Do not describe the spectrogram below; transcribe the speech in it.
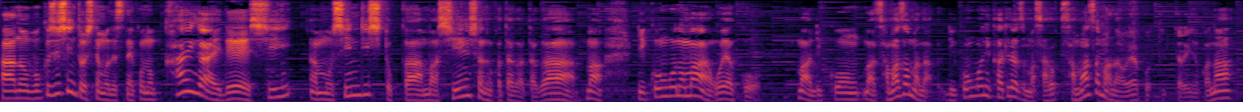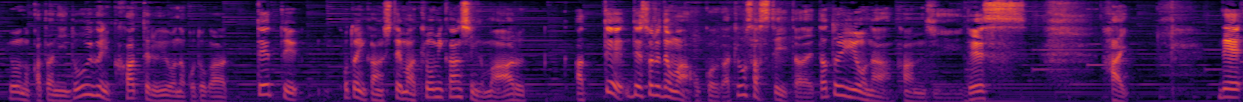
あの僕自身としてもですねこの海外でしもう心理師とか、まあ、支援者の方々が、まあ、離婚後のまあ親子まあ、離婚、まあ、様々な、離婚後に限らず、まあ、さ様々な親子って言ったらいいのかな、ような方にどういうふうに関わってるようなことがあってっていうことに関して、まあ、興味関心がまあある、あって、で、それでまあ、お声掛けをさせていただいたというような感じです。はい。で、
